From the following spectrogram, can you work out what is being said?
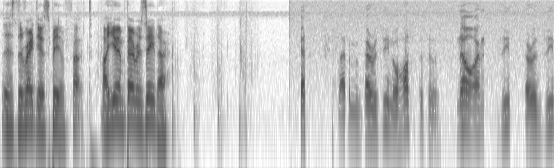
is the radio's being fucked. Are you in Berezino? Yes, I'm in Berezino Hospital. No, I'm Ze- Berezino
